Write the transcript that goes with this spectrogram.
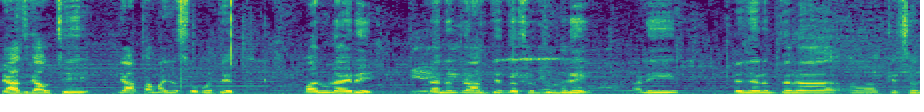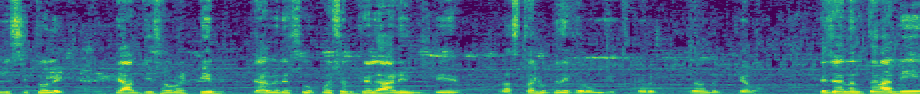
त्याच गावचे जे आता माझ्यासोबत आहेत बालू डायरे त्यानंतर आमचे दशरथजी मुळे आणि त्याच्यानंतर किशोरजी सितोले या आमची सर्व टीम त्यावेळेस उपोषण केलं आणि ते रस्ता नूतनीकरण घेत कर कर- केला. त्याच्यानंतर आम्ही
